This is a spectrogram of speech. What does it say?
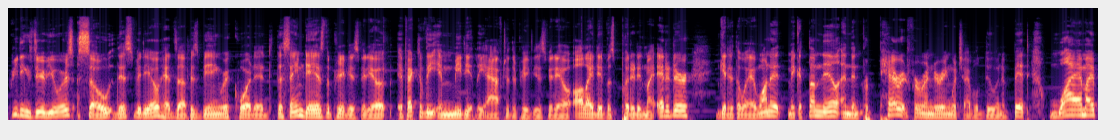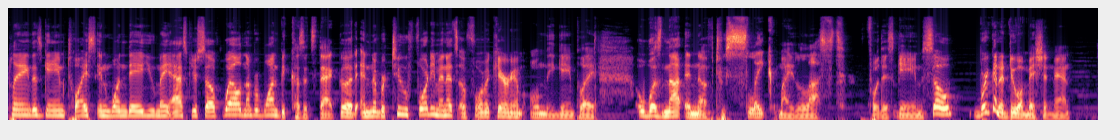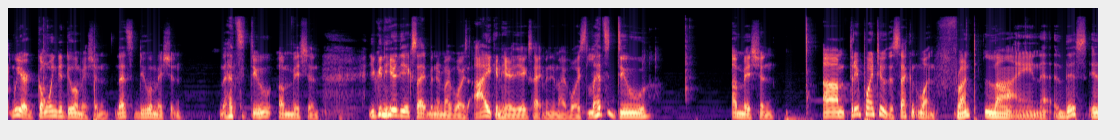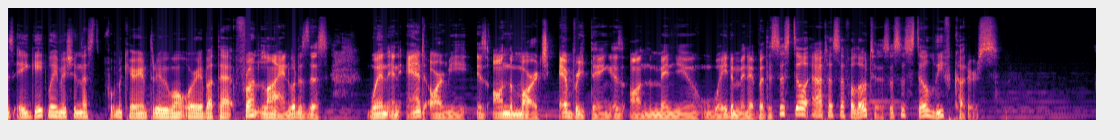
Greetings, dear viewers. So, this video, heads up, is being recorded the same day as the previous video, effectively immediately after the previous video. All I did was put it in my editor, get it the way I want it, make a thumbnail, and then prepare it for rendering, which I will do in a bit. Why am I playing this game twice in one day, you may ask yourself? Well, number one, because it's that good, and number two, 40 minutes of Formicarium only gameplay was not enough to slake my lust for this game. So, we're gonna do a mission, man. We are going to do a mission. Let's do a mission. Let's do a mission. You can hear the excitement in my voice. I can hear the excitement in my voice. Let's do a mission. Um, 3.2, the second one, front line. This is a gateway mission. That's Formicarium 3. We won't worry about that. Front line, what is this? When an ant army is on the march, everything is on the menu. Wait a minute, but this is still Atta cephalotes. This is still leaf cutters.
